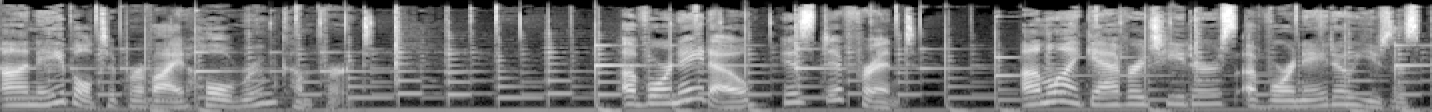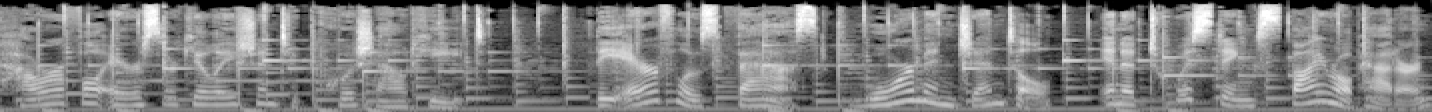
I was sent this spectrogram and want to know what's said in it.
unable to provide whole room comfort. A Vornado is different. Unlike average heaters, a Vornado uses powerful air circulation to push out heat. The air flows fast, warm, and gentle in a twisting spiral pattern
